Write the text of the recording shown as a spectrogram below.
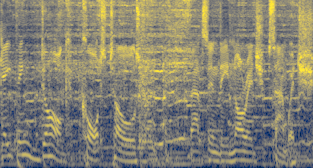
gaping dog, court told. That's in the Norwich sandwich.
